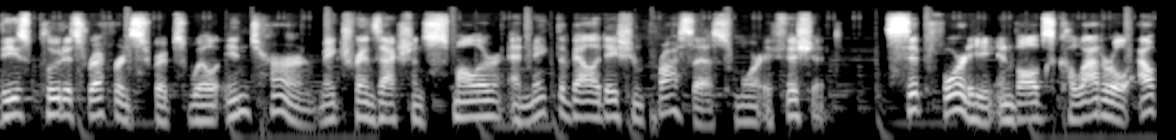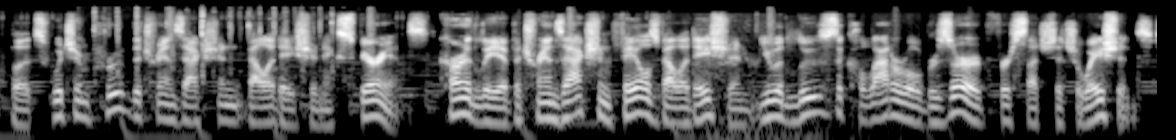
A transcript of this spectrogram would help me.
These Plutus reference scripts will in turn make transactions smaller and make the validation process more efficient. CIP40 involves collateral outputs, which improve the transaction validation experience. Currently, if a transaction fails validation, you would lose the collateral reserved for such situations.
